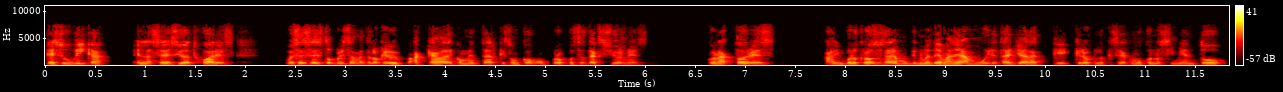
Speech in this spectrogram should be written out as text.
que se ubica en la sede de Ciudad Juárez, pues es esto precisamente lo que acaba de comentar, que son como propuestas de acciones con actores involucrados de manera muy detallada, que creo que lo que sea como conocimiento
